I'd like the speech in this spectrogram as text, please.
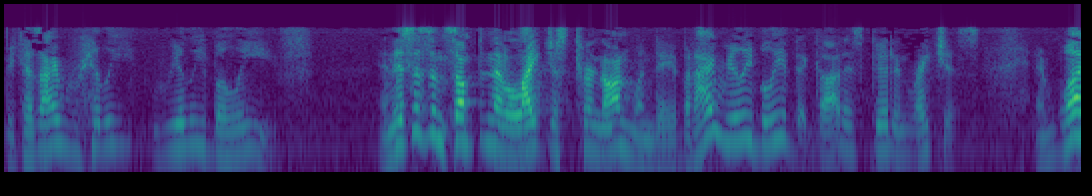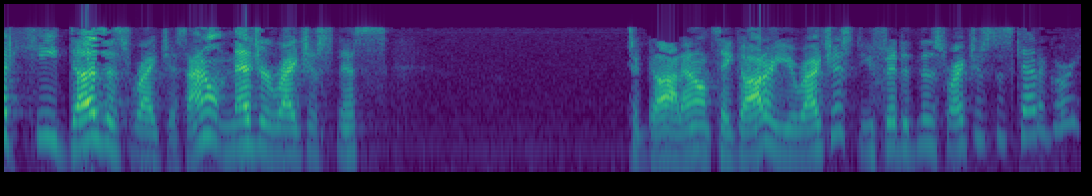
Because I really, really believe. And this isn't something that a light just turned on one day, but I really believe that God is good and righteous. And what He does is righteous. I don't measure righteousness to God. I don't say, God, are you righteous? Do you fit in this righteousness category?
